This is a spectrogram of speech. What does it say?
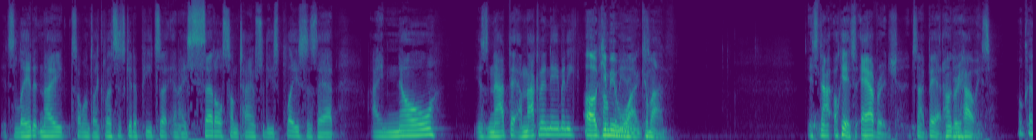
it's late at night. Someone's like, "Let's just get a pizza," and I settle sometimes for these places that I know is not that. I'm not going to name any. oh, give me one. names. Come on. It's not okay. It's average. It's not bad. Hungry Howie's. Okay.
